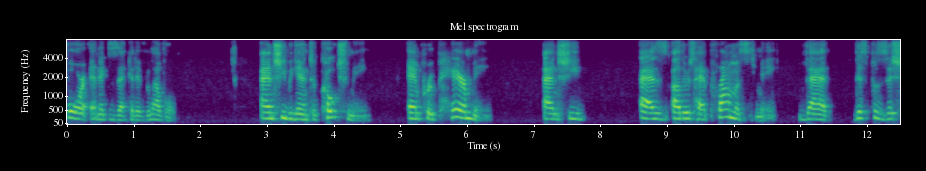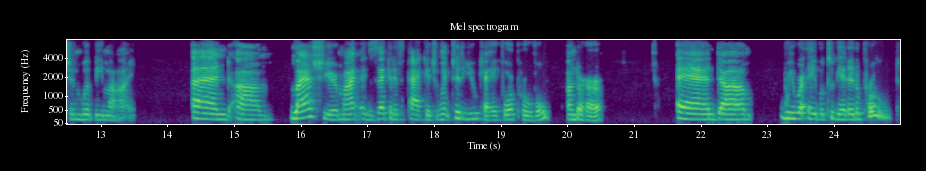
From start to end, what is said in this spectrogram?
for an executive level. And she began to coach me and prepare me. And she, as others had promised me, that this position would be mine. And um, last year, my executive package went to the UK for approval under her. And um, we were able to get it approved.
